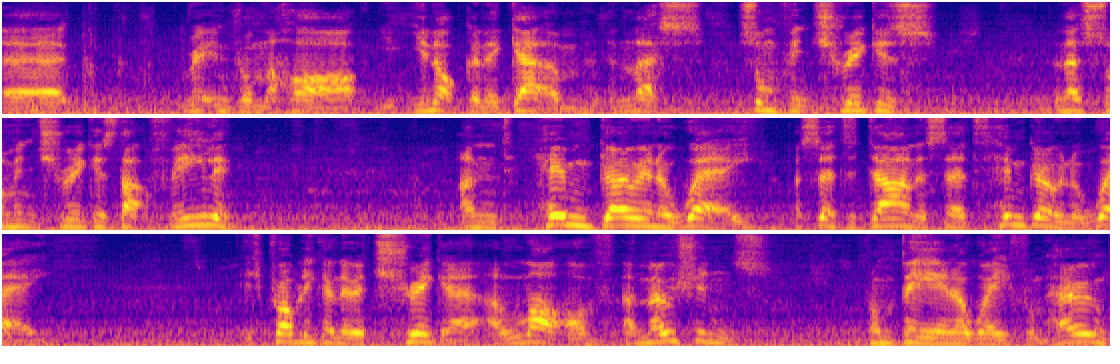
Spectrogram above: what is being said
Uh, written from the heart, you're not going to get them unless something triggers, unless something triggers that feeling. And him going away, I said to Dan, I said, him going away is probably going to trigger a lot of emotions from being away from home.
